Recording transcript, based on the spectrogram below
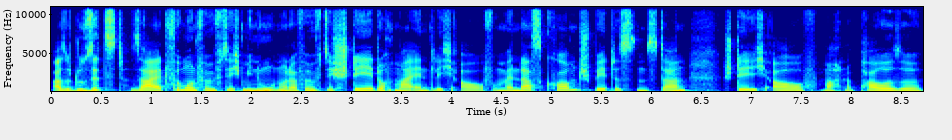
also du sitzt seit 55 Minuten oder 50, steh doch mal endlich auf. Und wenn das kommt, spätestens dann stehe ich auf, mache eine Pause,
